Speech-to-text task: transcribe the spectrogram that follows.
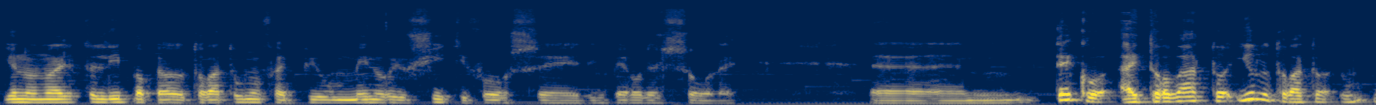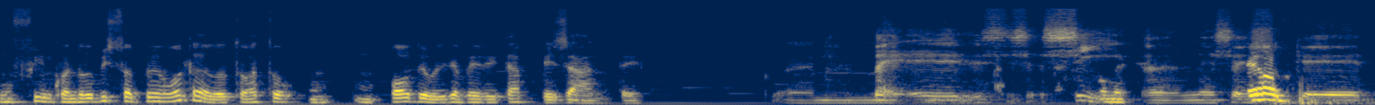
io non ho letto il libro, però l'ho trovato uno fra i più meno riusciti, forse, l'Impero del Sole. Eh, ecco, hai trovato, io l'ho trovato un, un, film, quando l'ho visto la prima volta, l'ho trovato un, un po', devo dire la verità, pesante. Eh, Beh, eh, sì, come... eh, nel senso però, che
